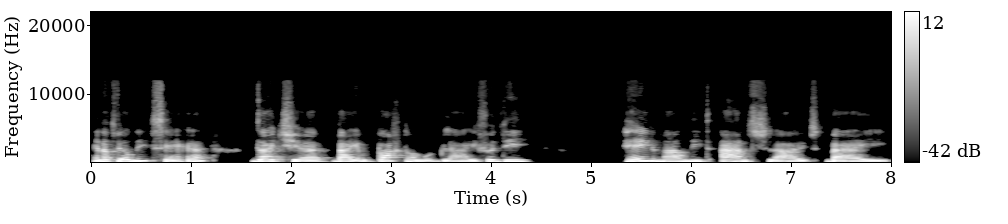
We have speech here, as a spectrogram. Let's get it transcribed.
En dat wil niet zeggen dat je bij een partner moet blijven die helemaal niet aansluit bij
